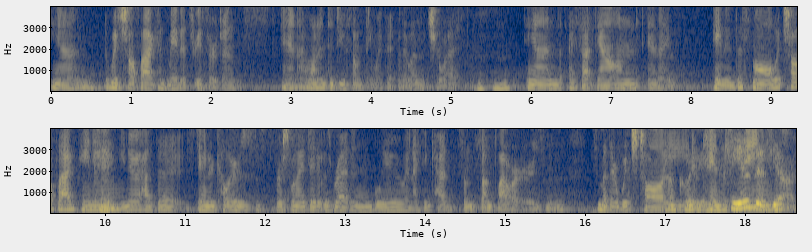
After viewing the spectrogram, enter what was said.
and the Wichita flag had made its resurgence, and I wanted to do something with it, but I wasn't sure what. And I sat down and I painted this small Wichita flag painting. Okay. You know, it had the standard colors. This was the first one I did. It was red and blue, and I think had some sunflowers and some other Wichita, you know. Kansas, Kansas, things. yeah.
